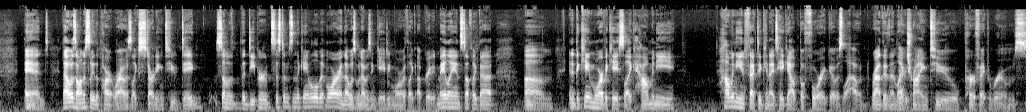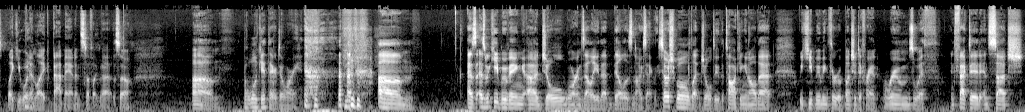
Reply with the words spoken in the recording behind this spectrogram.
And that was honestly the part where i was like starting to dig some of the deeper systems in the game a little bit more. And that was when i was engaging more with like upgraded melee and stuff like that. Um and it became more of a case like how many how many infected can I take out before it goes loud, rather than like right. trying to perfect rooms like you would yeah. in like Batman and stuff like that. So, um, but we'll get there. Don't worry. um, as as we keep moving, uh, Joel warns Ellie that Bill is not exactly sociable. Let Joel do the talking and all that. We keep moving through a bunch of different rooms with infected and such.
